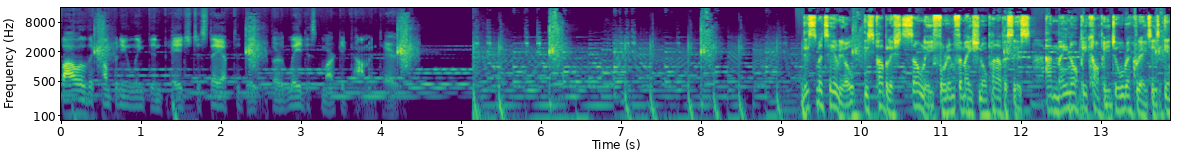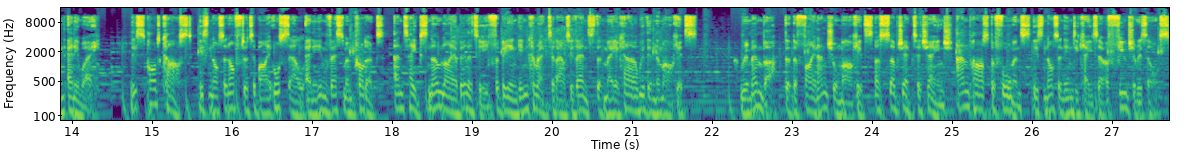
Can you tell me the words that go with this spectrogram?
follow the company LinkedIn page to stay up to date with our latest market commentary. This material is published solely for informational purposes and may not be copied or recreated in any way. This podcast is not an offer to buy or sell any investment product and takes no liability for being incorrect about events that may occur within the markets. Remember that the financial markets are subject to change and past performance is not an indicator of future results.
